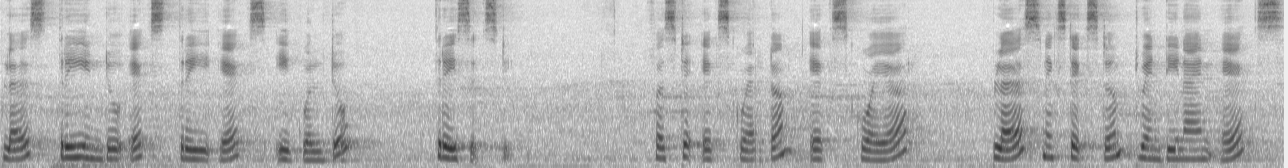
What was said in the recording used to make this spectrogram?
plus 3 into x 3x equal to 360. First x square term x square plus next x term 29x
